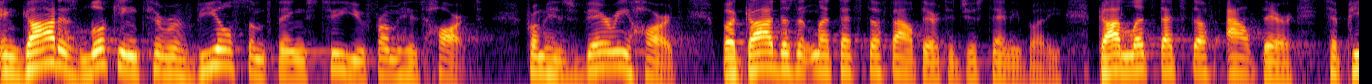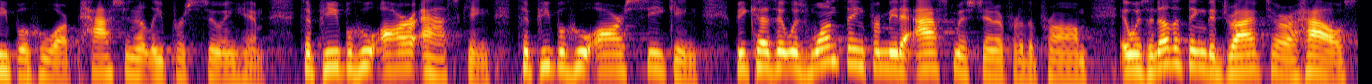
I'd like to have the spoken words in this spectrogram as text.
And God is looking to reveal some things to you from his heart from his very heart. But God doesn't let that stuff out there to just anybody. God lets that stuff out there to people who are passionately pursuing him, to people who are asking, to people who are seeking. Because it was one thing for me to ask Miss Jennifer to the prom, it was another thing to drive to her house.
